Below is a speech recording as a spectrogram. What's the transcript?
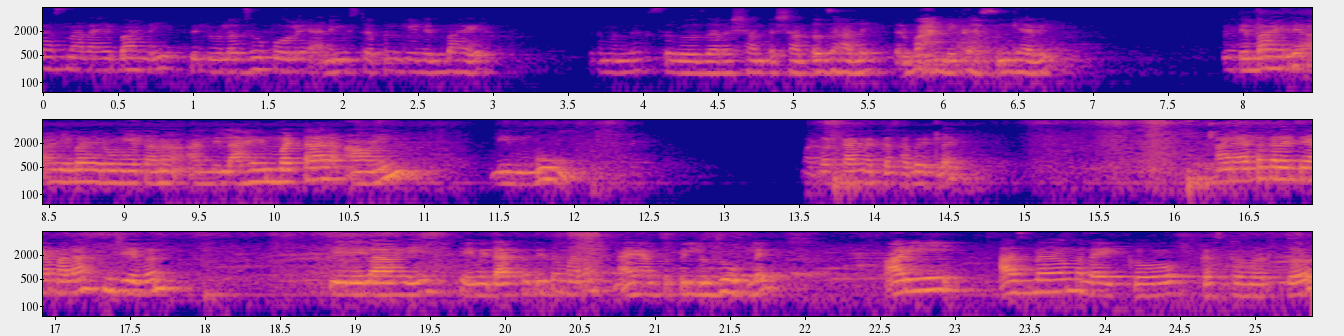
असणार आहे भांडे पिल्लूला झोपवले आणि मिस्टर पण गेलेत बाहेर. तर म्हणलं सगळं जरा शांत शांत झालंय तर भांडे घासून घ्यावे. ते बाहेर आणि बाहेरून येताना आणलेला आहे मटार आणि लिंबू. मटार काय माहीत कसा भेटलाय? आणि आता करायचं आहे आम्हाला जेवण. केलेलं आहे. ते मी दाखवते तुम्हाला. आणि आमचं पिल्लू झोपलंय. आणि आज ना मला एक कस्टमरचं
